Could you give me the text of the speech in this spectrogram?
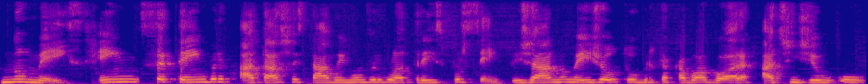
no mês. Em setembro, a taxa estava em 1,3%. E já no mês de outubro, que acabou agora, atingiu o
